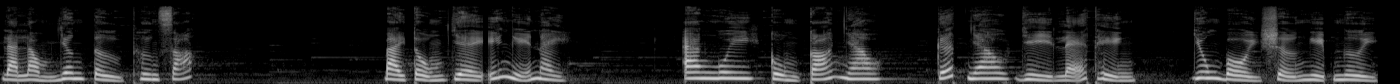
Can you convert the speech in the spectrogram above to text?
là lòng nhân từ thương xót. Bài tụng về ý nghĩa này An nguy cùng có nhau, kết nhau vì lẽ thiện, dung bồi sự nghiệp người,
